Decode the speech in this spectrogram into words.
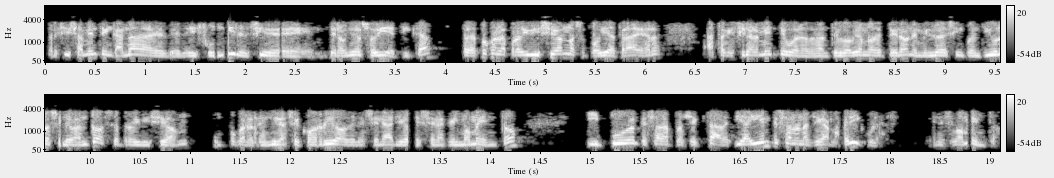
precisamente encantada de, difundir el cine de, la Unión Soviética, pero después con la prohibición no se podía traer, hasta que finalmente, bueno, durante el gobierno de Perón en 1951 se levantó esa prohibición, un poco la Argentina se corrió del escenario ese en aquel momento, y pudo empezar a proyectar, y ahí empezaron a llegar las películas, en ese momento.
